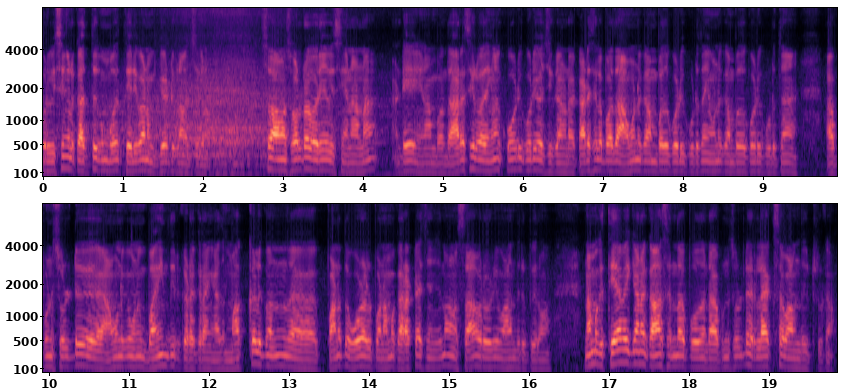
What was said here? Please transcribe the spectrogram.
ஒரு விஷயங்களை கற்றுக்கும் போது தெளிவாக நம்ம கேட்டுக்கலாம் வச்சுக்கலாம். ஸோ அவன் சொல்கிற ஒரே விஷயம் என்னன்னா டேய் நம்ம அந்த அரசியல்வாதிகள்லாம் கோடி கோடி வச்சுருக்காங்கடா. கடைசியில் பார்த்தா அவனுக்கு ஐம்பது கோடி கொடுத்தேன் இவனுக்கு ஐம்பது கோடி கொடுத்தேன் அப்படின்னு சொல்லிட்டு அவனுக்கு இவனுக்கு பயந்துட்டு கிடக்குறாங்க. அது மக்களுக்கு வந்து இந்த பணத்தை ஊழல் பண்ணாமல் கரெக்டாக செஞ்சுன்னா அவன் சாவர வரையும் வாழ்ந்துட்டு போயிடுவான். நமக்கு தேவைக்கான காசு இருந்தால் போதும்டா அப்படின்னு சொல்லிட்டு ரிலாக்ஸாக வாழ்ந்துகிட்டு இருக்கான்.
